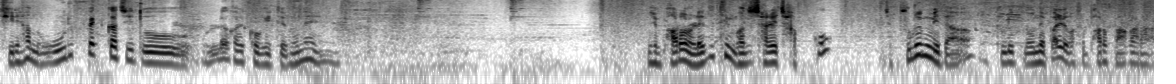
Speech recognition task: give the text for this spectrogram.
딜이 한 5, 600까지도 올라갈 거기 때문에 지금 바로 레드팀 먼저 자리를 잡고 이제 부릅니다. 블루 너네 빨리 와서 바로 막아라.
